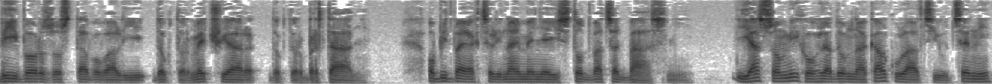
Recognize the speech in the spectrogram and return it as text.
Výbor zostavovali doktor Mečiar, doktor Brtáň. Obidvaja chceli najmenej 120 básní. Ja som ich ohľadom na kalkuláciu ceny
